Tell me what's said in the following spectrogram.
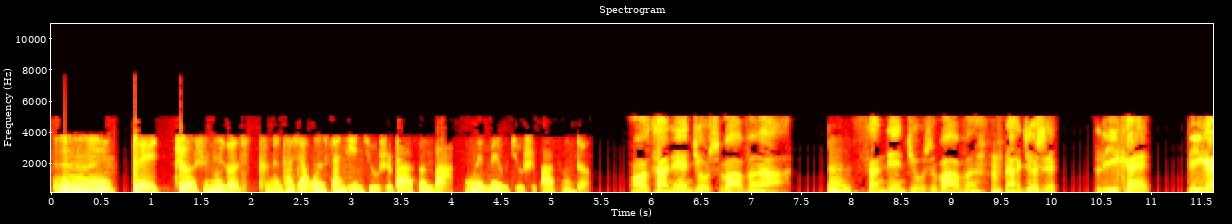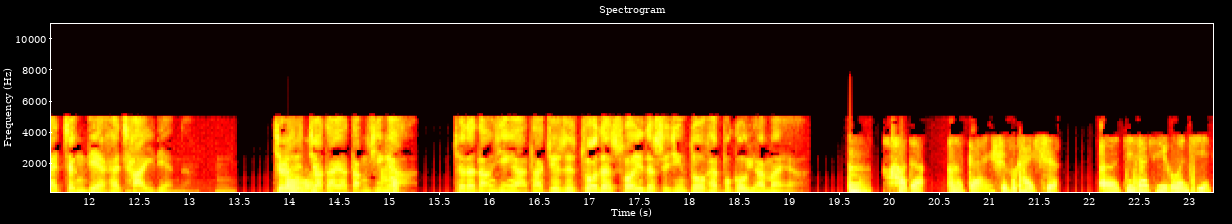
嗯，对，主要是那个可能他想问三点九十八分吧，因为没有九十八分的。哦，三点九十八分啊。嗯。三点九十八分，那就是离开离开正点还差一点呢。嗯。就是叫他要当心啊，叫他当心啊，他就是做的所有的事情都还不够圆满呀。嗯，好的。嗯，感恩师傅开始。呃，接下去一个问题，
